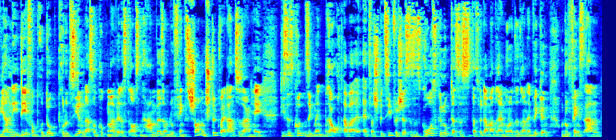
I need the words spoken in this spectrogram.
wir haben eine Idee vom Produkt, produzieren das und gucken mal, wer das draußen haben will, sondern du fängst schon ein Stück weit an zu sagen, hey, dieses Kundensegment braucht aber etwas Spezifisches. Es ist groß genug, dass, es, dass wir da mal drei Monate dran entwickeln und du fängst an,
